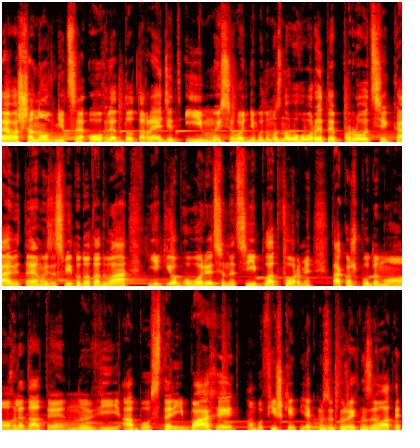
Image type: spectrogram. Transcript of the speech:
Вас, шановні, це огляд Dota Reddit, і ми сьогодні будемо знову говорити про цікаві теми зі світу Dota 2, які обговорюються на цій платформі. Також будемо оглядати нові або старі баги, або фішки, як ми звикли вже їх називати.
